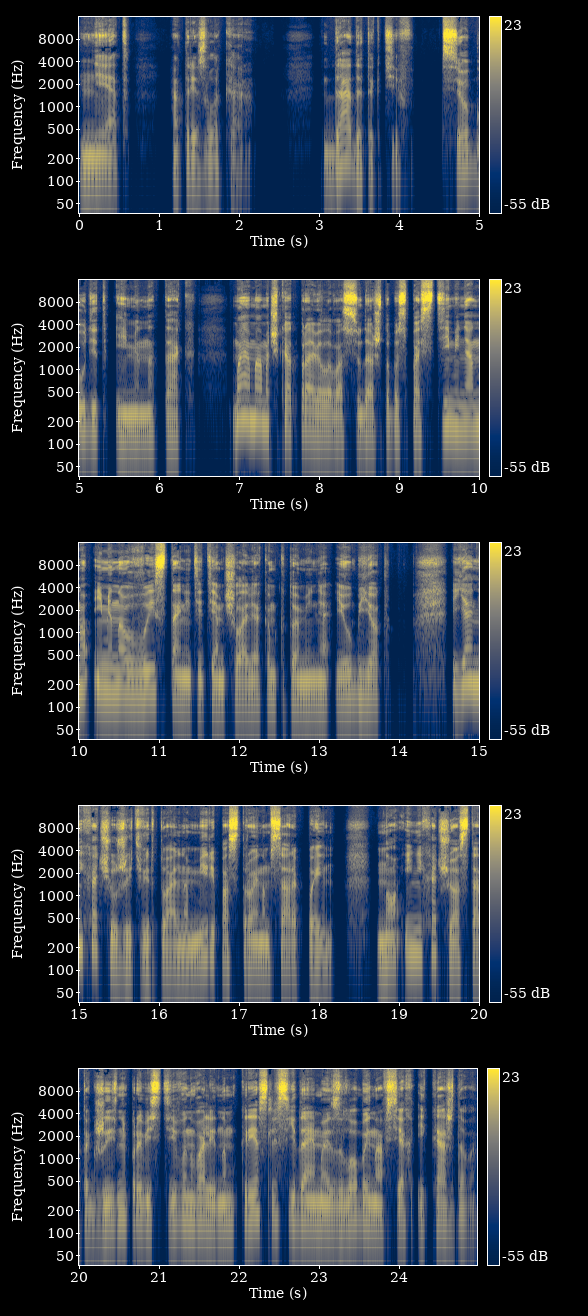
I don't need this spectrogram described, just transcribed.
«Нет», — отрезала Кара. «Да, детектив, все будет именно так. Моя мамочка отправила вас сюда, чтобы спасти меня, но именно вы станете тем человеком, кто меня и убьет. Я не хочу жить в виртуальном мире, построенном Сарой Пейн, но и не хочу остаток жизни провести в инвалидном кресле, съедаемой злобой на всех и каждого.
